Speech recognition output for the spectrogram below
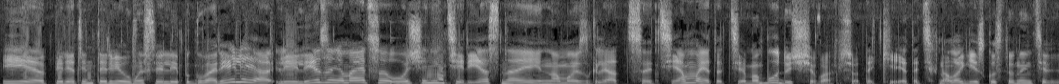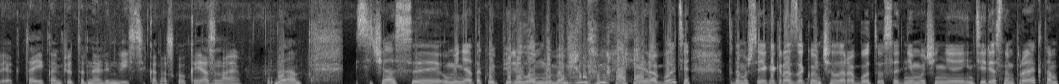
И перед интервью мы с Лили поговорили. Лили занимается очень интересной, на мой взгляд, темой. Это тема будущего все-таки. Это технологии искусственного интеллекта и компьютерная лингвистика, насколько я знаю. Да. Сейчас э, у меня такой переломный момент в моей работе, потому что я как раз закончила работу с одним очень интересным проектом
